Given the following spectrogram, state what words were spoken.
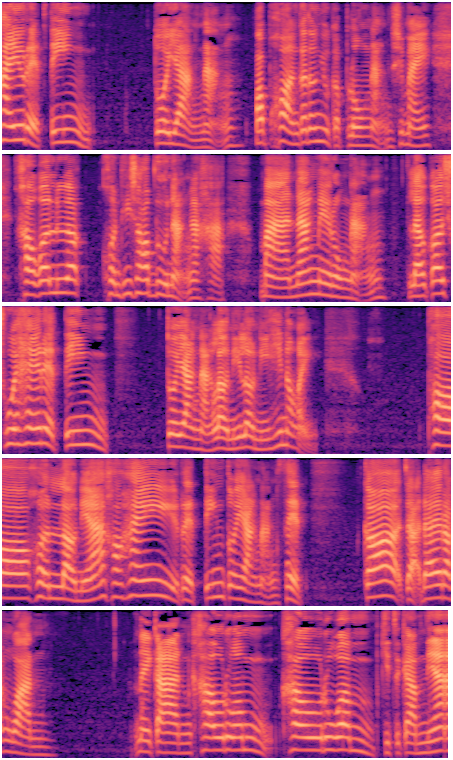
ให้เรตติ้งตัวอย่างหนัง ป๊อปคอร์นก็ต้องอยู่กับโรงหนังใช่ไหม เขาก็เลือกคนที่ชอบดูหนังอะค่ะ มานั่งในโรงหนัง แล้วก็ช่วยให้เรตติ้งตัวอย่างหนังเหล่านี้เหล่านี้ให้หน่อย พอคนเหล่านี้เขาให้เรตติ้งตัวอย่างหนังเสร็จ ก็จะได้รางวัล ในการเข้าร่วมเข้าร่วมกิจกรรมเนี้ย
